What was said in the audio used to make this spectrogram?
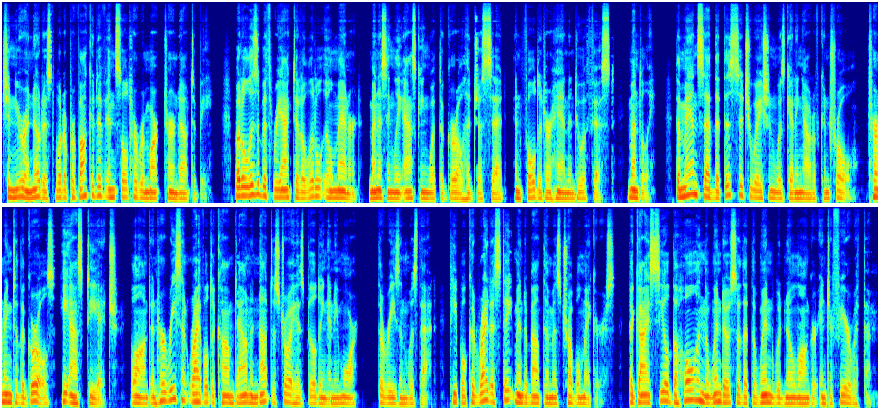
Chinura noticed what a provocative insult her remark turned out to be. But Elizabeth reacted a little ill-mannered, menacingly asking what the girl had just said, and folded her hand into a fist. Mentally, the man said that this situation was getting out of control. Turning to the girls, he asked DH, blonde, and her recent rival to calm down and not destroy his building anymore. The reason was that people could write a statement about them as troublemakers. The guy sealed the hole in the window so that the wind would no longer interfere with them.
